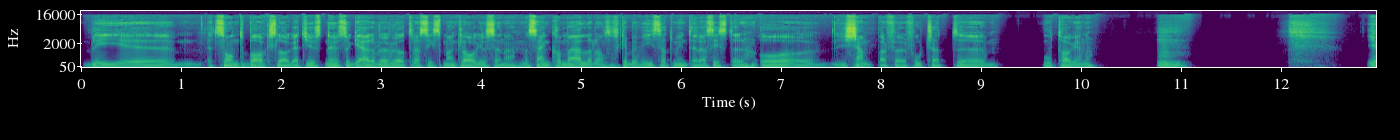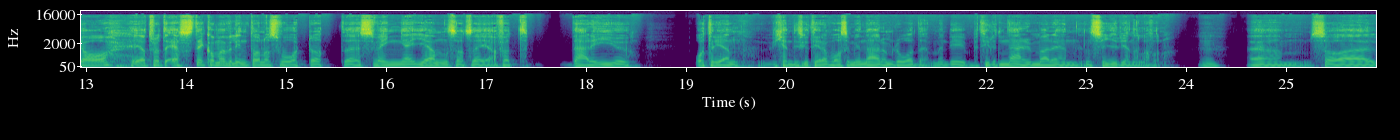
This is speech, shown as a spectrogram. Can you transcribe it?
bli eh, ett sånt bakslag att just nu så garvar vi åt rasismanklagelserna men sen kommer alla de som ska bevisa att de inte är rasister och kämpar för fortsatt eh, mottagande. Mm. Ja, jag tror att SD kommer väl inte ha något svårt att eh, svänga igen så att säga. För att det här är ju återigen, vi kan diskutera vad som är närområde, men det är betydligt närmare än, än Syrien i alla fall. Mm. Um, så, uh,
